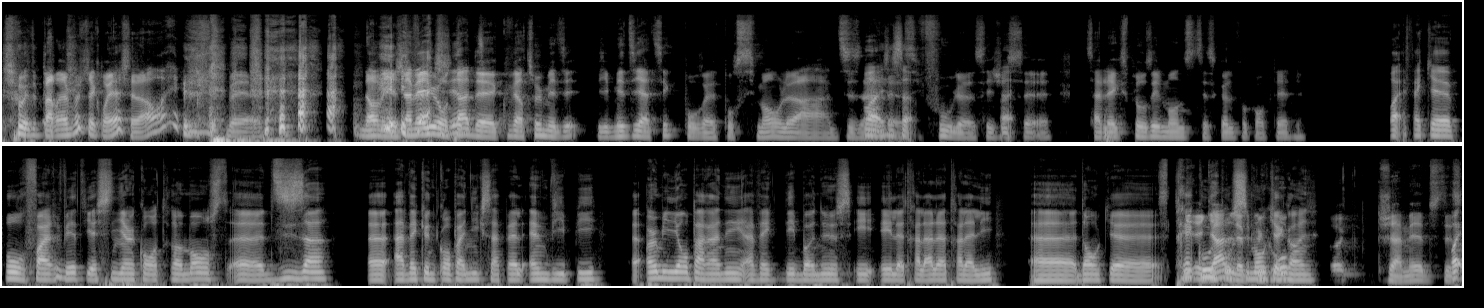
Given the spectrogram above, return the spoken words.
je par la fois, je te croyais, j'étais là, ah ouais. Mais, euh, Non, mais il n'y a jamais eu autant de couverture médi- médiatique pour, euh, pour Simon là, en 10 ans. Ouais, c'est fou, là. C'est juste. euh, ça a explosé le monde du disc golf au complet. là. Ouais, fait que pour faire vite, il a signé un contrat monstre, euh, 10 ans euh, avec une compagnie qui s'appelle MVP, euh, 1 million par année avec des bonus et, et le tralala tralali. Donc, euh, C'est très cool pour Simon qui a gros gagné. Pas Jamais du disc Ouais,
